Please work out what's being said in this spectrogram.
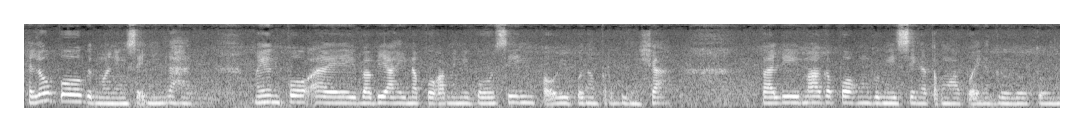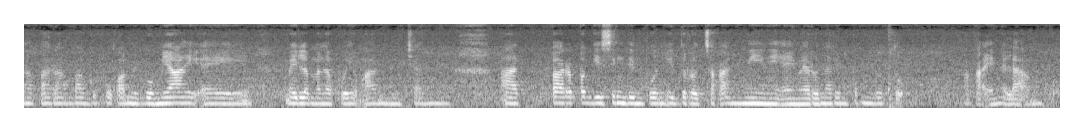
Hello po, good morning sa inyong lahat. Ngayon po ay babiyahin na po kami ni Bossing, pauwi po ng probinsya. Bali, maaga po akong gumising at ako nga po ay nagluluto na para bago po kami bumiyahe ay may laman na po yung aming tiyan. At para pagising din po ni Idrod sa kanini ay meron na rin pong luto. Kakain na lang po.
